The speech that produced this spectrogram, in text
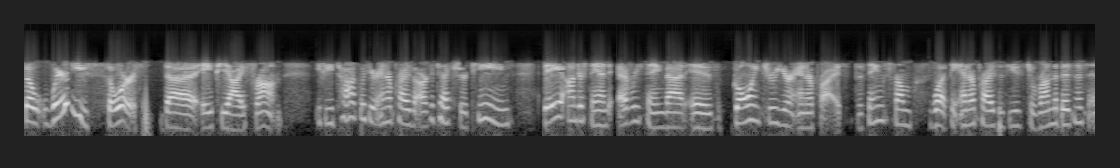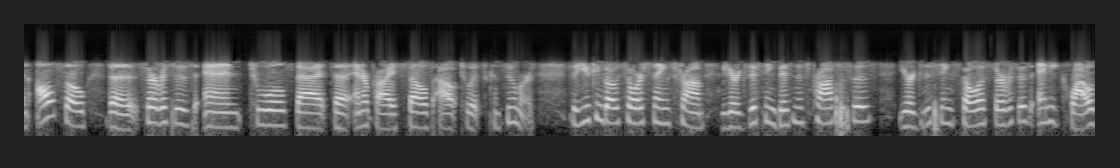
So where do you source the API from? If you talk with your enterprise architecture teams, they understand everything that is going through your enterprise, the things from what the enterprise is used to run the business and also the services and tools that the enterprise sells out to its consumers. So you can go source things from your existing business processes, your existing SOA services, any cloud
